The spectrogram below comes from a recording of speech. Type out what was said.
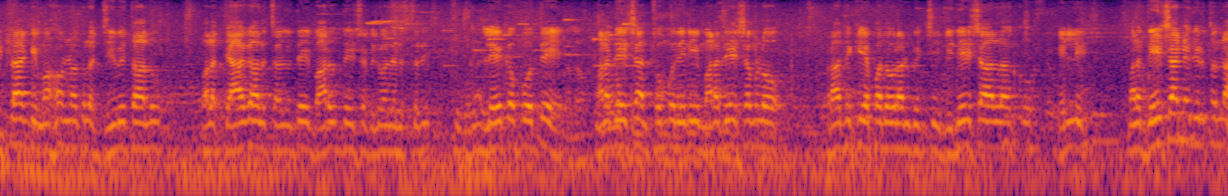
ఇట్లాంటి మహోన్నతుల జీవితాలు వాళ్ళ త్యాగాలు చదివితే భారతదేశ విలువ తెలుస్తుంది. లేకపోతే మన దేశాన్ని సొమ్ము తిని మన దేశంలో రాజకీయ పదవులు అనిపించి విదేశాలకు వెళ్ళి మన దేశాన్ని తిరుగుతున్న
